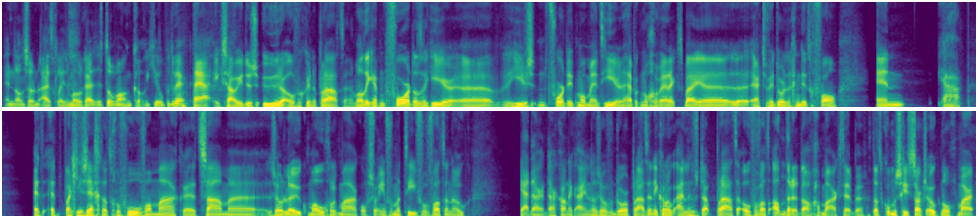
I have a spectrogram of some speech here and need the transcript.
en dan zo'n uitgelezen mogelijkheid, is toch wel een kroontje op het werk. Nou ja, ik zou hier dus uren over kunnen praten. Want ik heb voordat ik hier, hier voor dit moment hier, heb ik nog gewerkt bij eh, RTV Dordrecht in dit geval. En ja, het, het, wat je zegt, dat gevoel van maken, het samen zo leuk mogelijk maken of zo informatief of wat dan ook. Ja, daar, daar kan ik eindeloos over doorpraten. En ik kan ook eindeloos praten over wat anderen dan gemaakt hebben. Dat komt misschien straks ook nog. Maar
